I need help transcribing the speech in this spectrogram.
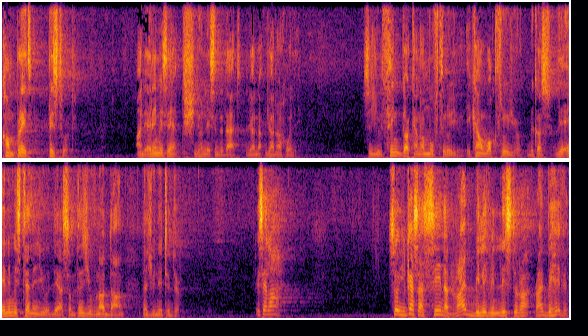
complete priesthood. And the enemy is saying, don't listen to that. You are, not, you are not holy. So you think God cannot move through you. He can't walk through you because the enemy is telling you there are some things you've not done that you need to do. It's a lie. So you guys are saying that right believing leads to right, right behaving.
